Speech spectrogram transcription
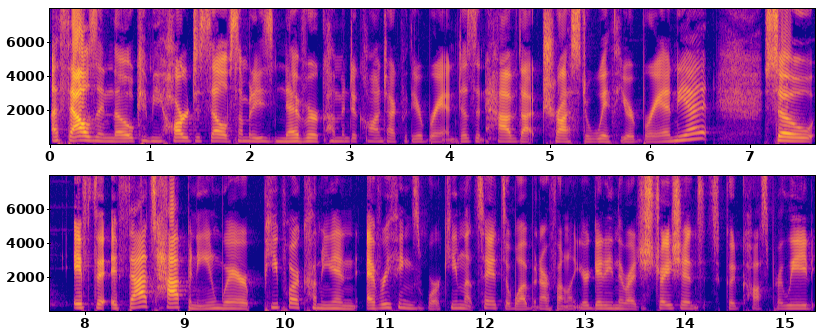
a thousand though can be hard to sell if somebody's never come into contact with your brand, doesn't have that trust with your brand yet. So if the if that's happening where people are coming in and everything's working let's say it's a webinar funnel you're getting the registrations it's a good cost per lead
